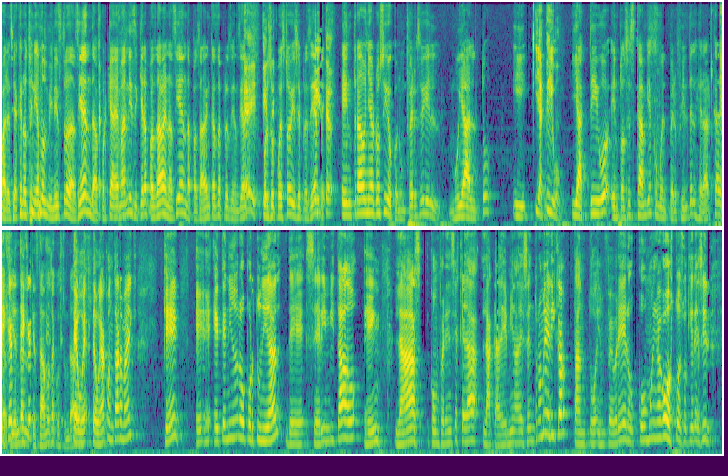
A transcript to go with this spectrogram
parecía que no teníamos ministro de Hacienda, porque además ni siquiera pasaba en Hacienda, pasaba en Casa Presidencial, por supuesto vicepresidente. Entra doña Rocío con un perfil muy alto y, y, activo. Y activo, entonces cambia como el perfil del jerarca de Hacienda al que, estábamos acostumbrados. Te voy, a contar, Mike, que eh, he tenido la oportunidad de ser invitado en las conferencias que da la Academia de Centroamérica, tanto en febrero como en agosto. Eso quiere decir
